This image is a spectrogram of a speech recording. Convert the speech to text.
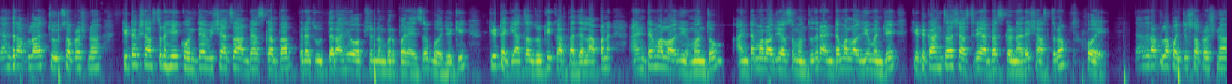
त्यानंतर आपला चोवीसा प्रश्न कीटकशास्त्र हे कोणत्या विषयाचा अभ्यास करतात? तर याचं उत्तर आहे ऑप्शन नंबर पर्यायचं ब जे की कीटक याचा जो की करतात ज्याला आपण अँटेमॉलॉजी म्हणतो. अँटेमॉलॉजी असं म्हणतो तर अँटेमॉलॉजी म्हणजे कीटकांचा शास्त्रीय अभ्यास करणारे शास्त्र होय. त्यानंतर आपला पंचवीसवा प्रश्न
